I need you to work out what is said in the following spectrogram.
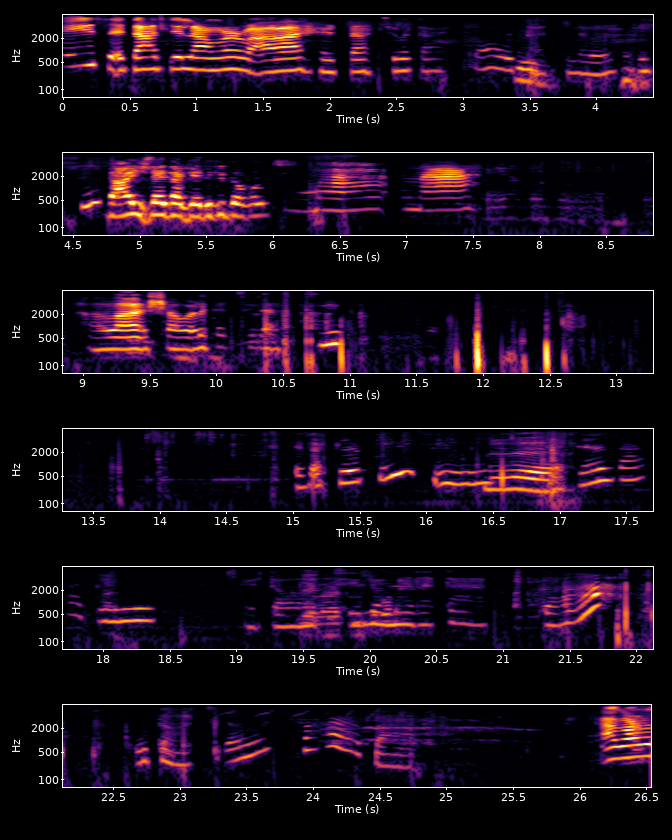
এই সেটা ছিল আমার বাবা সেটা ছিল কাকা এটা ছিল আমার পিসি গাইস এই দেখে, এদিকে double। মা মা সবার সবার কাছে যাচ্ছি এটা কে পিসি এটা দাদু আমার কাকা ওটা হচ্ছিল আমার বাবা এগারো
